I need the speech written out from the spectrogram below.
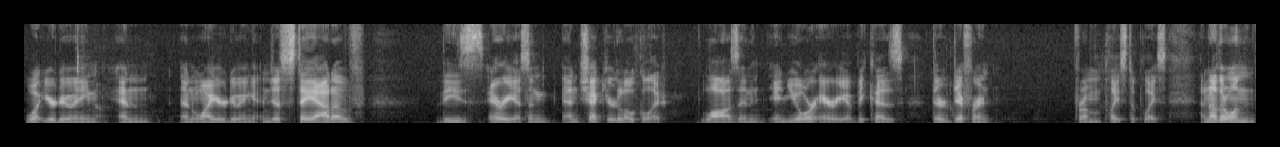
what you're doing and and why you're doing it, and just stay out of these areas and and check your local laws in in your area because they're different from place to place. Another one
